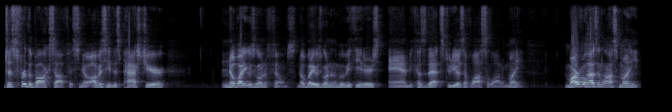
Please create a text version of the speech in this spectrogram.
just for the box office. You know, obviously this past year, nobody was going to films, nobody was going to the movie theaters, and because of that, studios have lost a lot of money. Marvel hasn't lost money,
